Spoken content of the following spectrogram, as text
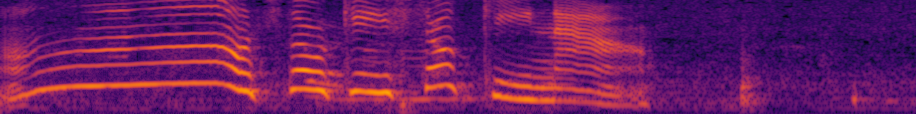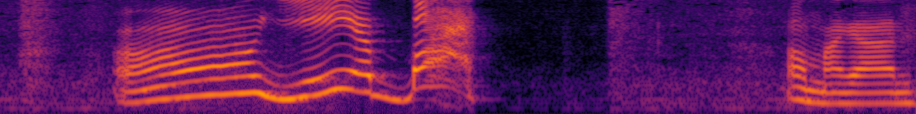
Oh, silky, silky now. Oh, yeah, boy. Oh, my God.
